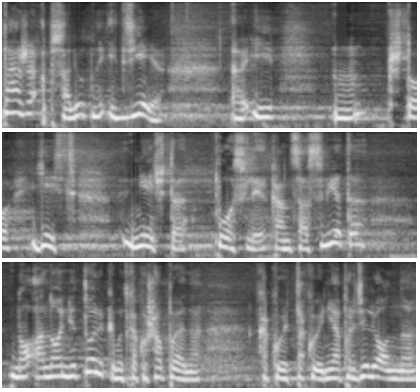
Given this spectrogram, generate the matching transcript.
та же абсолютно идея. Э, и что есть нечто после конца света, но оно не только, вот как у Шопена, какое-то такое неопределенно,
